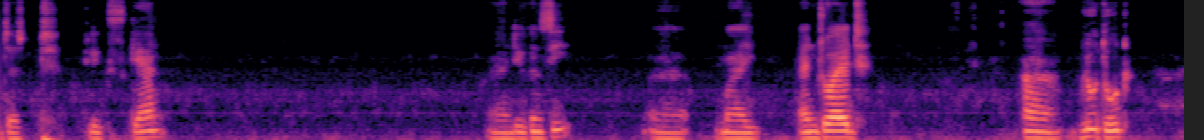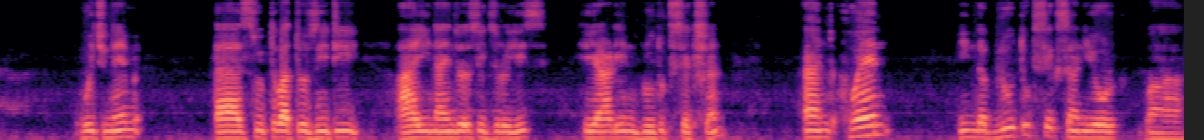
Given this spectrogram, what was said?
just click scan. And you can see uh, my Android uh, Bluetooth which name as Suiptapatro GT i9060 is here in Bluetooth section. And when in the Bluetooth section your uh,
